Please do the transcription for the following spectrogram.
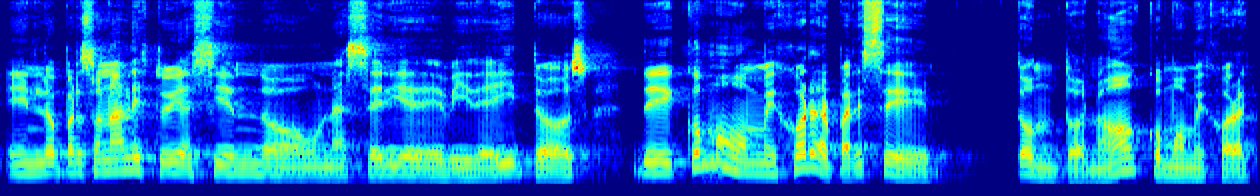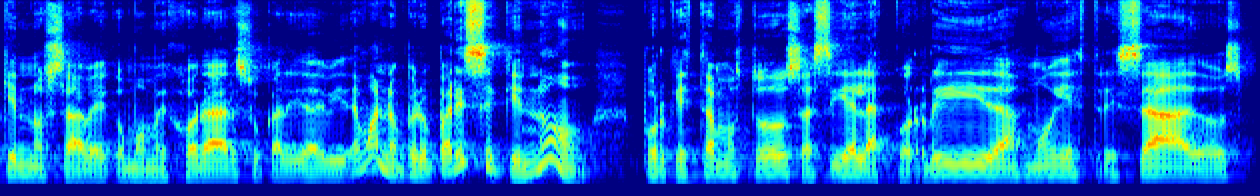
En lo personal estoy haciendo una serie de videitos de cómo mejorar, parece tonto, ¿no? Cómo mejorar, ¿quién no sabe cómo mejorar su calidad de vida? Bueno, pero parece que no, porque estamos todos así a las corridas, muy estresados,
